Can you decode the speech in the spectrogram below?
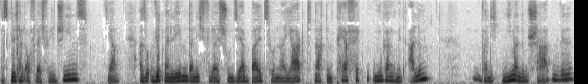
das gilt halt auch vielleicht für die Jeans. Ja, also wird mein Leben dann nicht vielleicht schon sehr bald zu einer Jagd nach dem perfekten Umgang mit allem, weil ich niemandem schaden will?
